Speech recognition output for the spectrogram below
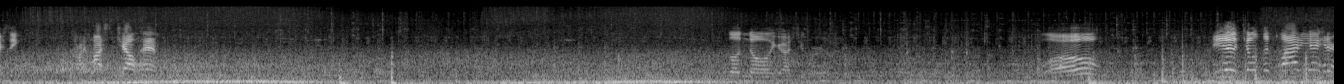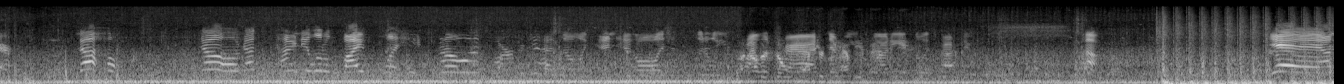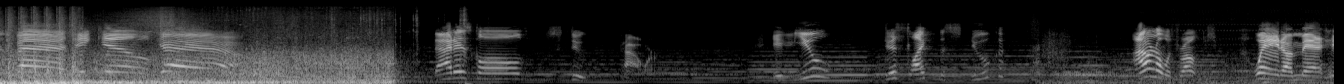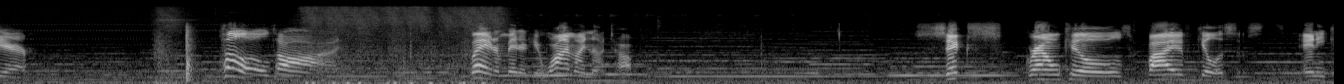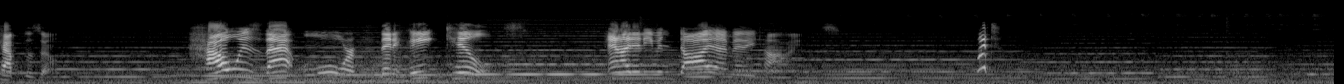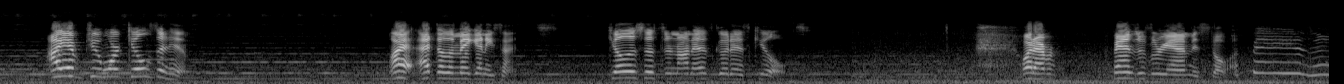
Is? Where is he? I must kill him. No, no, I got you. Where is he? Hello? He just killed the gladiator! No! No, not the tiny little biplane! No, it's garbage. It has no like engine at all. It's just literally a pile of trash. Never use gladiator until it's have to. Oh. Yeah, I'm the best! Eight kills! Yeah! That is called Stoop power. If you dislike the Stoop, I don't know what's wrong with you. Wait a minute here. Hold on. Wait a minute here. Why am I not top? Six ground kills, five kill assists, and he capped the zone. How is that more than eight kills And I didn't even die that many times. What? I have two more kills than him. What? That doesn't make any sense. Kill assists are not as good as kills. Whatever. Panzer 3M is still amazing.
